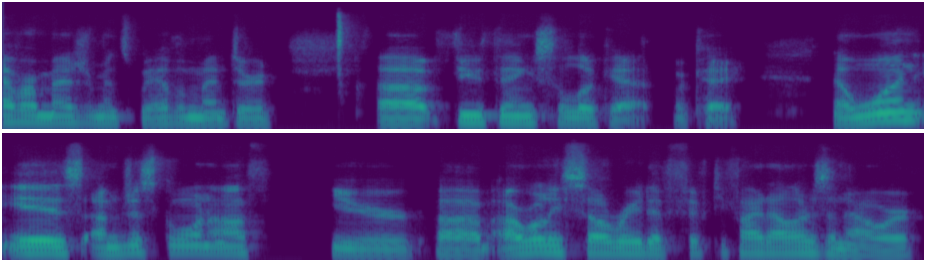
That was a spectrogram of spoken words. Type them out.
have our measurements, we have them entered. A uh, few things to look at. Okay. Now, one is I'm just going off your uh, hourly sell rate of $55 an hour.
